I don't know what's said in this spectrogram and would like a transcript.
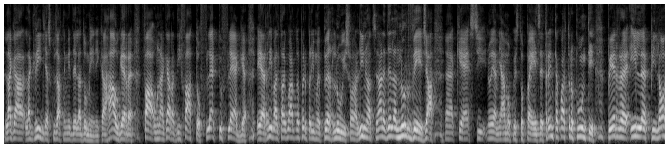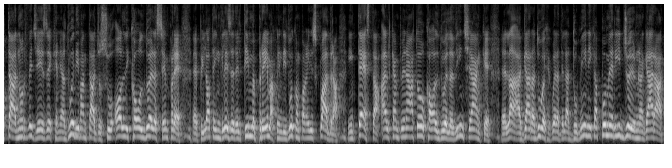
la, ga- la griglia scusatemi della domenica. Hauger fa una gara di fatto flag to flag e arriva al traguardo per primo e per lui lui suona l'inno nazionale della Norvegia, eh, che è sì, noi amiamo questo paese. 34 punti per il pilota norvegese che ne ha due di vantaggio su Holly Caldwell, sempre eh, pilota inglese del team Prema, quindi due compagni di squadra in testa al campionato. Caldwell vince anche eh, la gara 2, che è quella della domenica pomeriggio, in una gara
